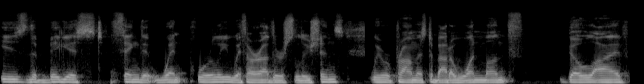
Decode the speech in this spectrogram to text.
is the biggest thing that went poorly with our other solutions. We were promised about a one month go live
